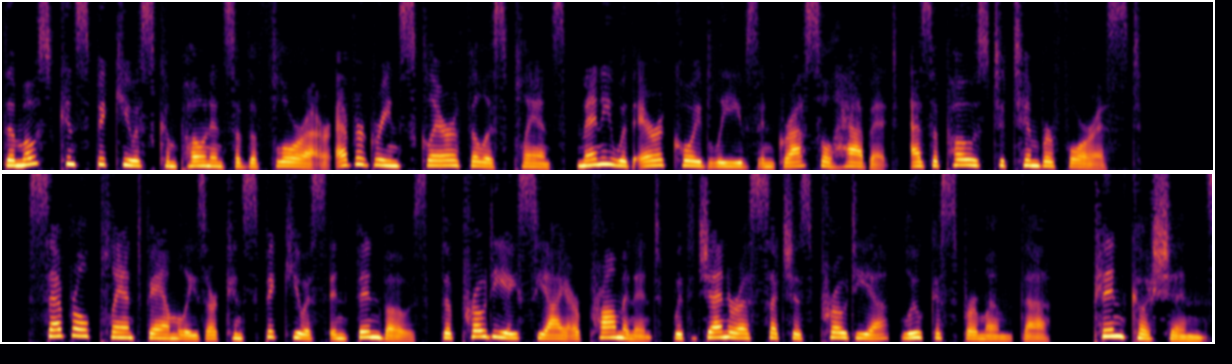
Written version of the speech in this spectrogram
The most conspicuous components of the flora are evergreen sclerophyllous plants, many with ericoid leaves and gracile habit, as opposed to timber forest. Several plant families are conspicuous in fynbos, the Proteaceae are prominent, with genera such as Protea, Leucospermum the pincushions,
